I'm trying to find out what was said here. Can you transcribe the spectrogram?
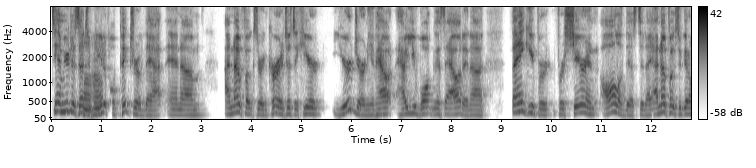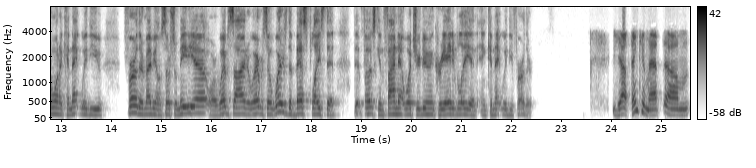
Tim, you're just such uh-huh. a mm-hmm. beautiful picture of that. And um, I know folks are encouraged just to hear your journey of how how you walked this out. And uh, thank you for for sharing all of this today. I know folks are going to want to connect with you further, maybe on social media or website or wherever. So, where's the best place that that folks can find out what you're doing creatively and, and connect with you further? Yeah, thank you, Matt. Um,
